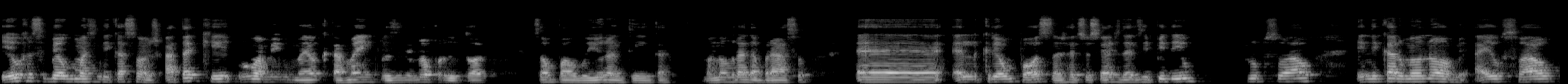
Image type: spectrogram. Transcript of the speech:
eu recebi algumas indicações, até que um amigo meu, que também, inclusive, é meu produtor, São Paulo, Yuran Tinta, mandou um grande abraço. É, ele criou um post nas redes sociais deles e pediu para o pessoal indicar o meu nome. Aí o pessoal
